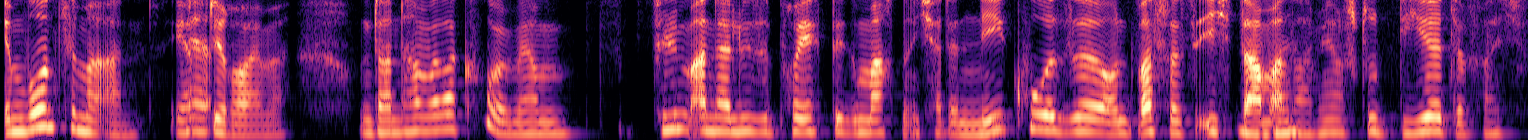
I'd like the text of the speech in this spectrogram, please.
im Wohnzimmer an. Ihr habt ja. die Räume. Und dann haben wir gesagt, cool, wir haben Filmanalyseprojekte gemacht und ich hatte Nähkurse und was weiß ich. Damals mhm. habe ich auch studiert, was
